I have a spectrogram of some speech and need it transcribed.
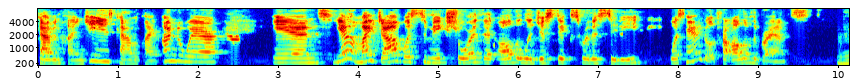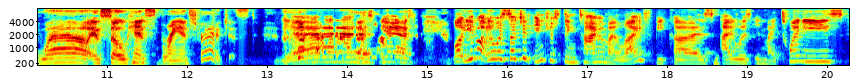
Calvin Klein Jeans, Calvin Klein Underwear and yeah, my job was to make sure that all the logistics for the city was handled for all of the brands. Wow. And so hence brand strategist. yes, yes. Well, you know, it was such an interesting time in my life because I was in my 20s.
